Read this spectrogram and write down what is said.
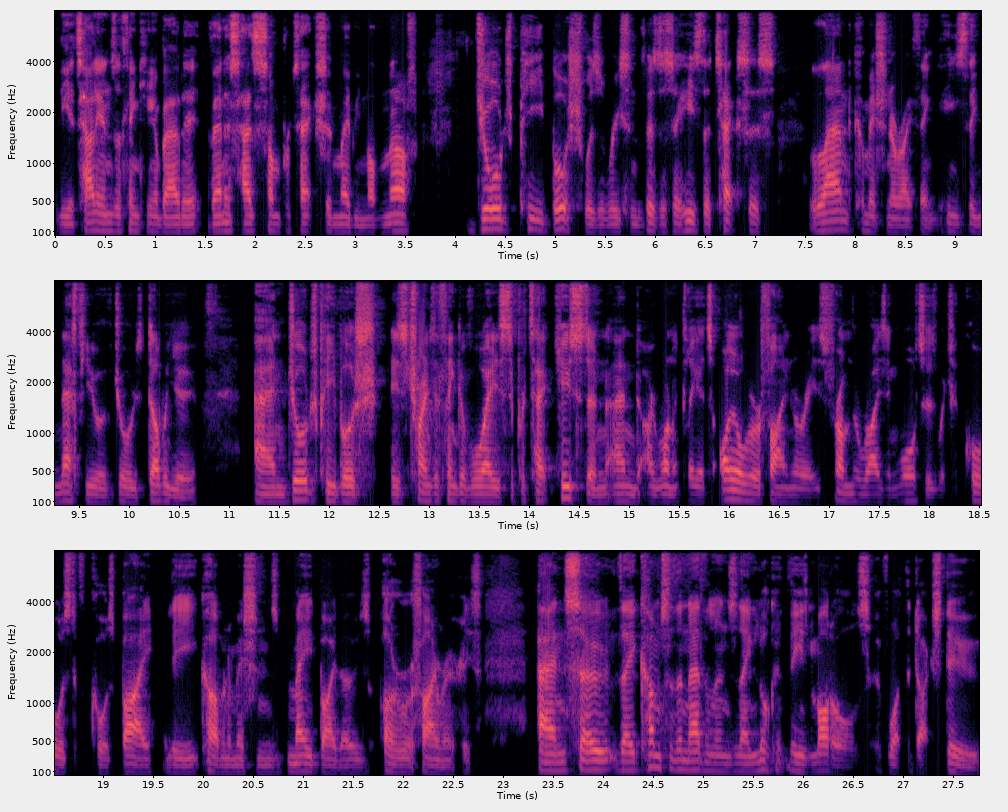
The Italians are thinking about it. Venice has some protection, maybe not enough. George P. Bush was a recent visitor. He's the Texas land commissioner, I think. He's the nephew of George W. And George P. Bush is trying to think of ways to protect Houston and, ironically, its oil refineries from the rising waters, which are caused, of course, by the carbon emissions made by those oil refineries. And so they come to the Netherlands and they look at these models of what the Dutch do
